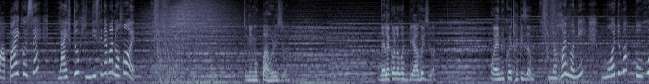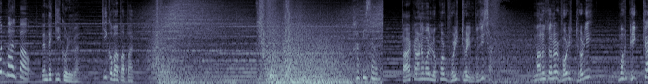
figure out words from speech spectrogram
পাপাই কৈছে লাইফটো হিন্দী চিনেমা নহয়। তুমি মোক পাহৰি যোৱা। বেলেগৰ লগত বিয়া হৈ যোৱা। মই এনেকৈ থাকি যাম। নহয় মণি মই তোমাক বহুত ভাল পাওঁ। তেন্তে কি কৰিবা? কি ক'বা পাপাক? ভাবি চাওঁ। তাৰ কাৰণে মই লোকৰ ভৰিত ধৰিম বুজিছা? মানুহজনৰ ভৰিত ধৰি মই ভিক্ষা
